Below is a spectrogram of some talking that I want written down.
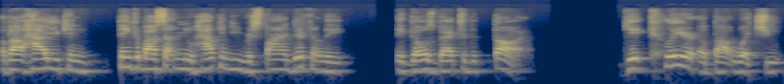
about how you can think about something new, how can you respond differently? It goes back to the thought. Get clear about what you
